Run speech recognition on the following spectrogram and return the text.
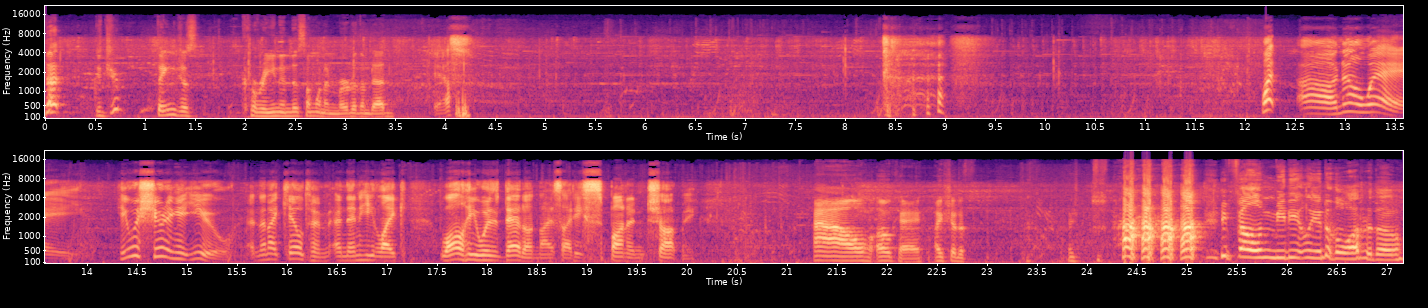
That did your thing just careen into someone and murder them dead? Yes. Was shooting at you, and then I killed him, and then he, like, while he was dead on my side, he spun and shot me. Ow. Okay, I should have. he fell immediately into the water though.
